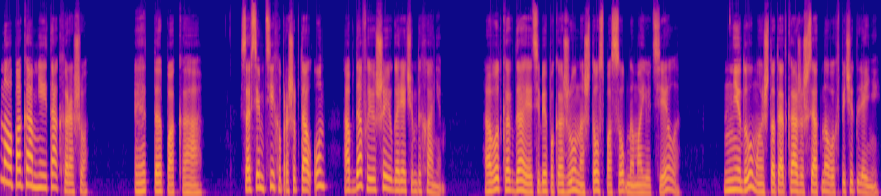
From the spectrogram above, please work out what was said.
«Но пока мне и так хорошо». «Это пока», — совсем тихо прошептал он, обдав ее шею горячим дыханием. «А вот когда я тебе покажу, на что способно мое тело, не думаю, что ты откажешься от новых впечатлений».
